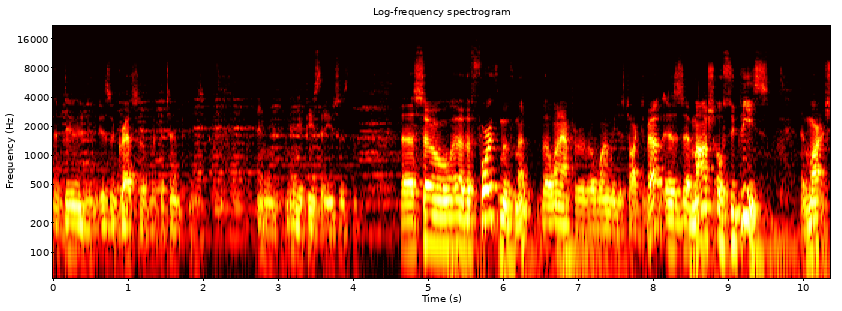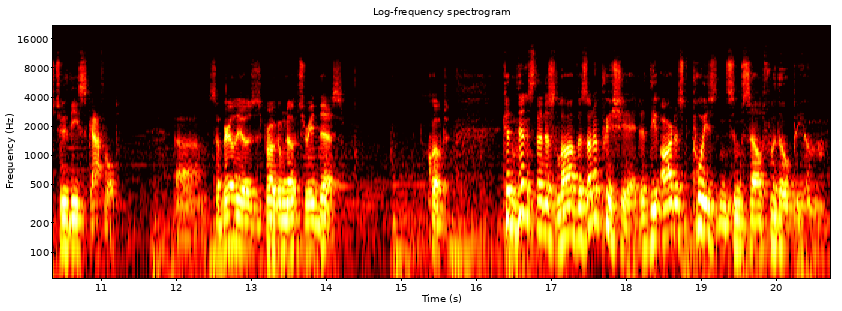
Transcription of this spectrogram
The dude is aggressive with the timpanis in any piece that uses them. Uh, so uh, the fourth movement, the one after the one we just talked about, is uh, Marche au Supplice, the march to the scaffold. Uh, so Berlioz's program notes read this quote, Convinced that his love is unappreciated, the artist poisons himself with opium.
